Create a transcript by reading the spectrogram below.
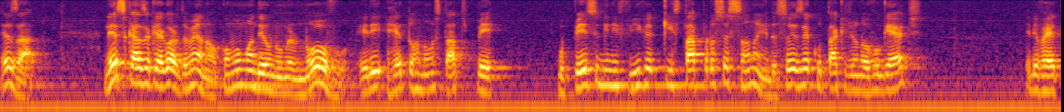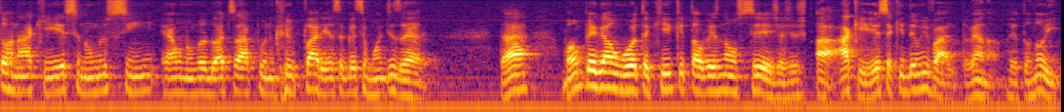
exato. Nesse caso aqui agora, tá vendo? Como eu mandei um número novo, ele retornou um status P. O P significa que está processando ainda. Se eu executar aqui de novo o get, ele vai retornar aqui esse número sim, é um número do WhatsApp, por incrível que pareça, com esse monte de zero. Tá? Vamos pegar um outro aqui que talvez não seja. Ah, aqui, esse aqui deu um inválido, tá vendo? Retornou I.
